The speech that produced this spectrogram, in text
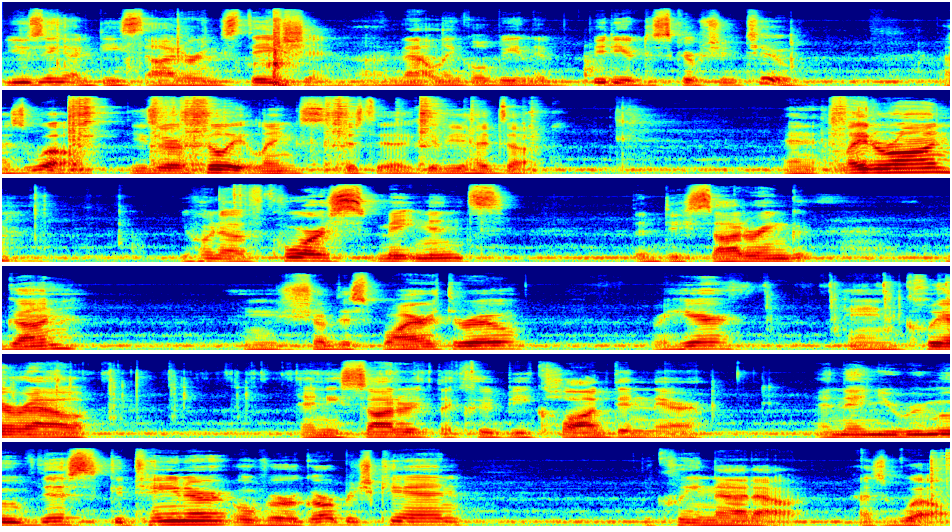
using a desoldering station. And that link will be in the video description too, as well. These are affiliate links, just to give you a heads up. And later on, you want to, of course, maintenance the desoldering gun. And you shove this wire through right here and clear out any solder that could be clogged in there. And then you remove this container over a garbage can and clean that out as well.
